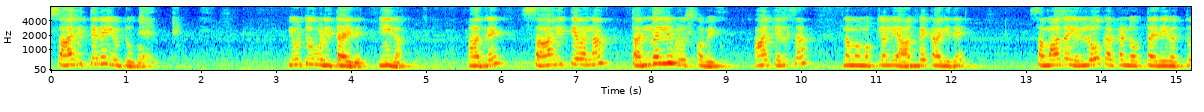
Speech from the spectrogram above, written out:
ಸಾಹಿತ್ಯನೇ ಯೂಟ್ಯೂಬು ಯೂಟ್ಯೂಬ್ ಉಳಿತಾ ಇದೆ ಈಗ. ಆದರೆ ಸಾಹಿತ್ಯವನ್ನು ತನ್ನಲ್ಲಿ ಉಳಿಸ್ಕೋಬೇಕು. ಆ ಕೆಲಸ ನಮ್ಮ ಮಕ್ಕಳಲ್ಲಿ ಆಗಬೇಕಾಗಿದೆ. ಸಮಾಜ ಎಲ್ಲೋ ಕರ್ಕೊಂಡು ಹೋಗ್ತಾ ಇದೆ ಇವತ್ತು.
